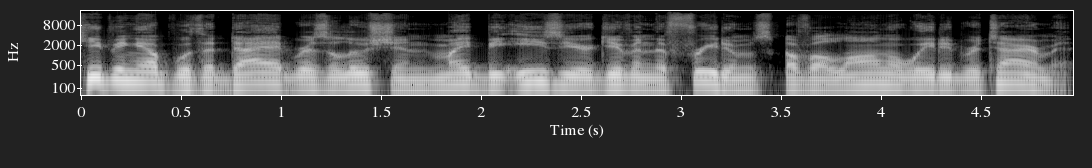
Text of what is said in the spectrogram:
Keeping up with a diet resolution might be easier given the freedoms of a long awaited retirement.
